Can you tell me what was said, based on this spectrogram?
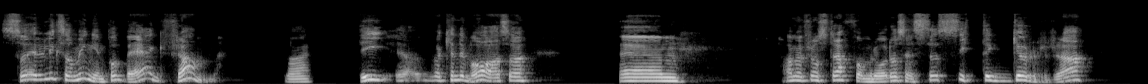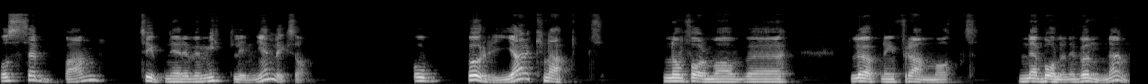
Så är det liksom ingen på väg fram. Nej. Det, vad kan det vara? Alltså, um, ja, men från straffområdet och sen så sitter Gurra och Sebban typ nere vid mittlinjen liksom. Och börjar knappt någon form av eh, löpning framåt när bollen är vunnen.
